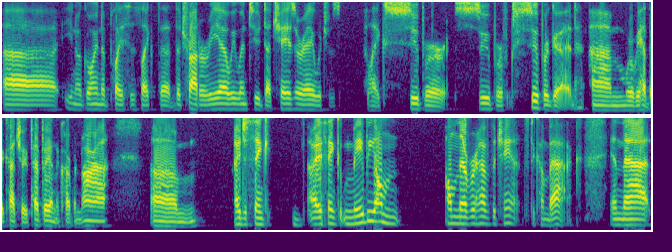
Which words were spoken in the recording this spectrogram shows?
uh, you know, going to places like the the Trattoria we went to, Da Cesare, which was like super, super, super good, um, where we had the cacio e pepe and the carbonara. Um, I just think, I think maybe I'll, I'll never have a chance to come back, and that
